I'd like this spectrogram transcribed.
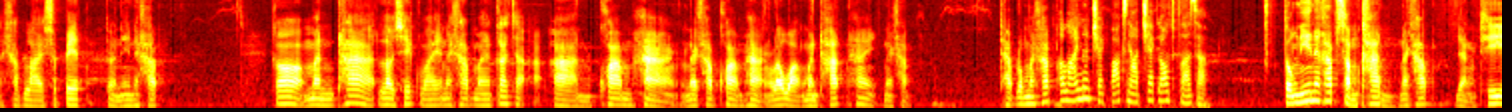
นะครับ line space ตัวนี้นะครับ ก็มันถ้าเราเช็คไว้นะครับ มันก็จะอ่านความห่างนะครับ ความห่างระหว่างบรรทัดให้นะครับ แท็บลงมาครับ Alignment checkbox not checked. Alt plus A. ตรงนี้นะครับสำคัญนะครับอย่างที่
